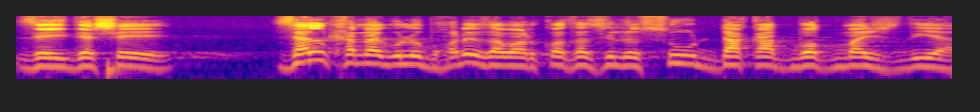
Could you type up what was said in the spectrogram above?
যেই দেশে জেলখানাগুলো ভরে যাওয়ার কথা ছিল সুর ডাকাত, বদমাইশ দিয়া,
